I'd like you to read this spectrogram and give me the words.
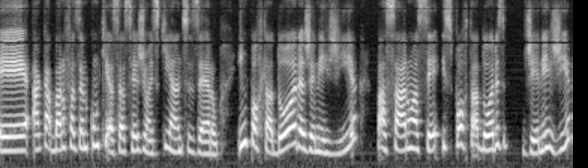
é, acabaram fazendo com que essas regiões que antes eram importadoras de energia passaram a ser exportadoras de energia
